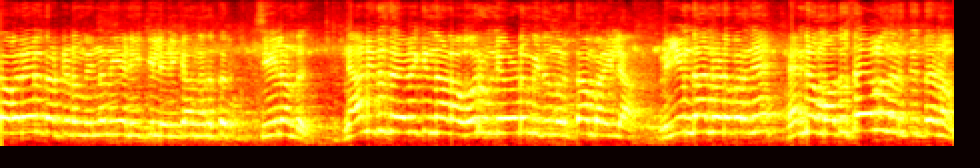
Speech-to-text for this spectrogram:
കവലയിൽ തട്ടിടും. പിന്നെ നീ എണീക്കില്ല. എനിക്ക് അങ്ങനത്തെ ശീലമുണ്ട്. ഞാൻ ഇത് സേവിക്കുന്ന ആളാ. ഒരു ഉണ്ണിയോടും ഇത് നിർത്താൻ പറയില്ല. നീ എന്താ എന്നോട് പറഞ്ഞ്? എന്റെ മധുസേവ നിർത്തി തരണം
